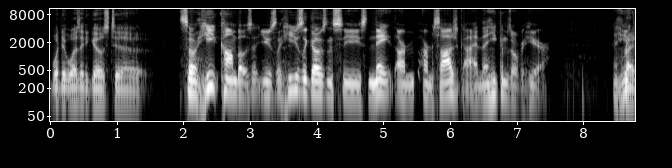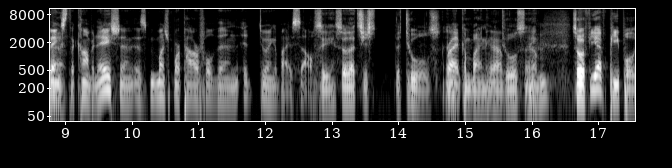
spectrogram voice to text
What it was that he goes to So he combos it usually. He usually goes and sees Nate, our our massage guy, and then he comes over here. And he Right thinks on. the combination is much more powerful than it doing it by itself. See, so that's just the tools, and the Right. combining Yeah. the tools thing. So if you have people,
